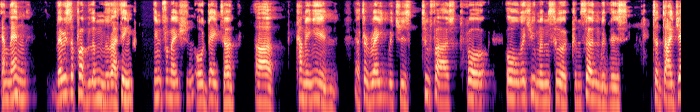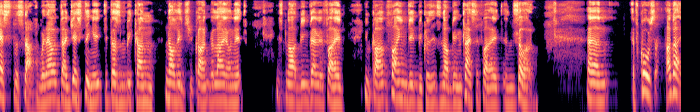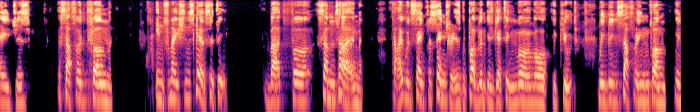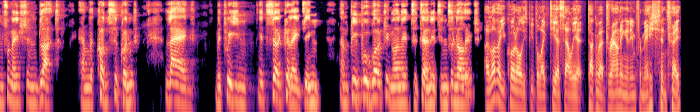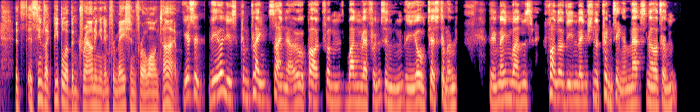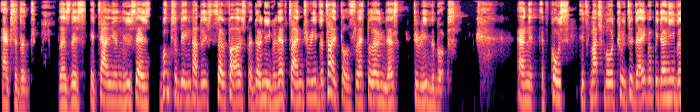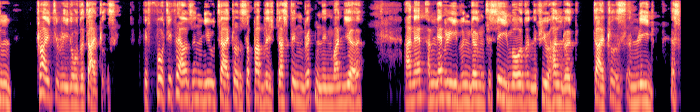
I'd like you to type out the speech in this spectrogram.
And then there is a problem that I think information or data are coming in at a rate which is too fast for all the humans who are concerned with this to digest the stuff. Without digesting it, it doesn't become knowledge. You can't rely on it. It's not being verified. You can't find it because it's not being classified and so on. And of course, other ages suffered from information scarcity. But for some time, I would say for centuries, the problem is getting more and more acute. We've been suffering from information glut and the consequent lag between it circulating and people working on it to turn it into knowledge. I love how you quote all these people like T.S. Eliot talking about drowning in information, right? It's, it seems like people have been drowning in information for a long time. Yes, the earliest complaints I know, apart from one reference in the Old Testament, the main ones follow the invention of printing, and that's not an accident. There's this Italian who says books are being published so fast I don't even have time to read the titles, let alone just to read the books. And it, of course, it's much more true today, but we don't even try to read all the titles. If 40,000 new titles are published just in Britain in one year, I'm, I'm never even going to see more than a few hundred titles and read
